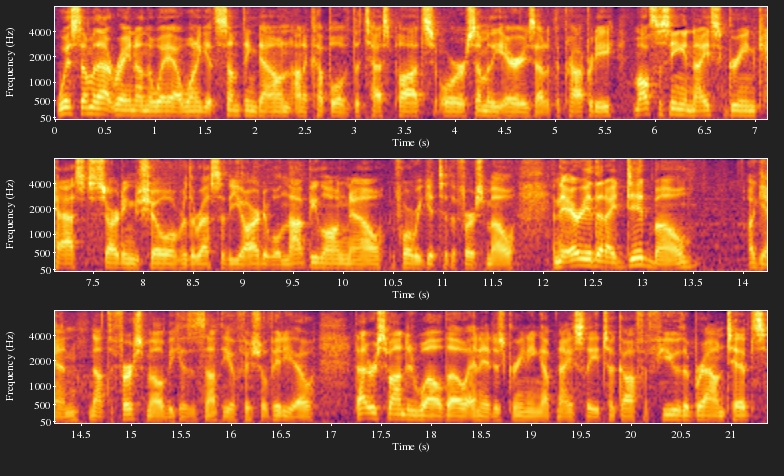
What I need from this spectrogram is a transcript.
With some of that rain on the way, I want to get something down on a couple of the test plots or some of the areas out at the property. I'm also seeing a nice green cast starting to show over the rest of the yard. It will not be long now before we get to the first mow. And the area that I did mow, again, not the first mow because it's not the official video. That responded well though, and it is greening up nicely. It took off a few of the brown tips.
